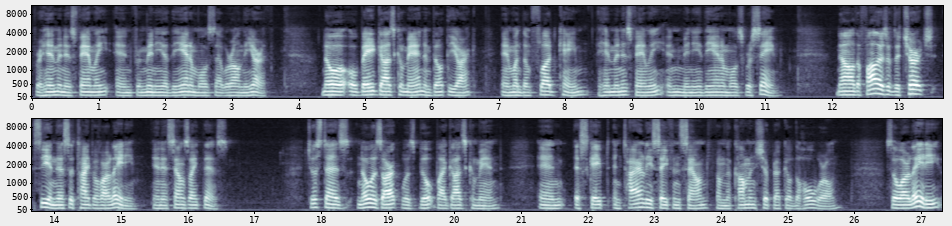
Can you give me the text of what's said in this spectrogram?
for him and his family and for many of the animals that were on the earth. Noah obeyed God's command and built the ark, and when the flood came, him and his family and many of the animals were saved. Now, the fathers of the church see in this a type of Our Lady, and it sounds like this Just as Noah's ark was built by God's command and escaped entirely safe and sound from the common shipwreck of the whole world, so Our Lady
